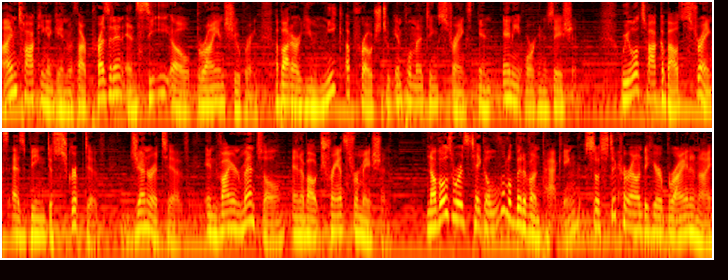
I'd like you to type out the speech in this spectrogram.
I'm talking again with our president and CEO, Brian Schubring, about our unique approach to implementing strengths in any organization. We will talk about strengths as being descriptive, generative, environmental, and about transformation. Now, those words take a little bit of unpacking, so stick around to hear Brian and I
